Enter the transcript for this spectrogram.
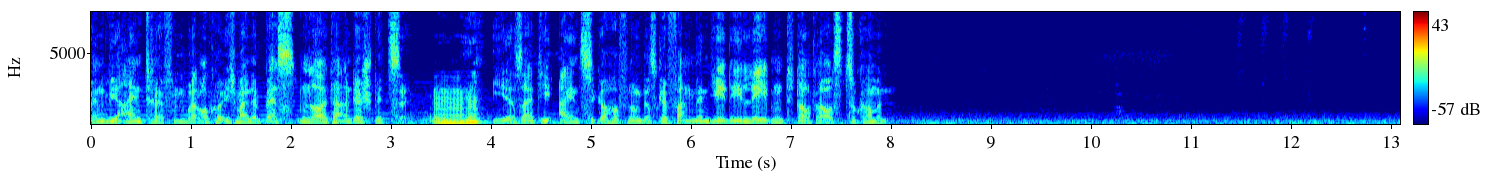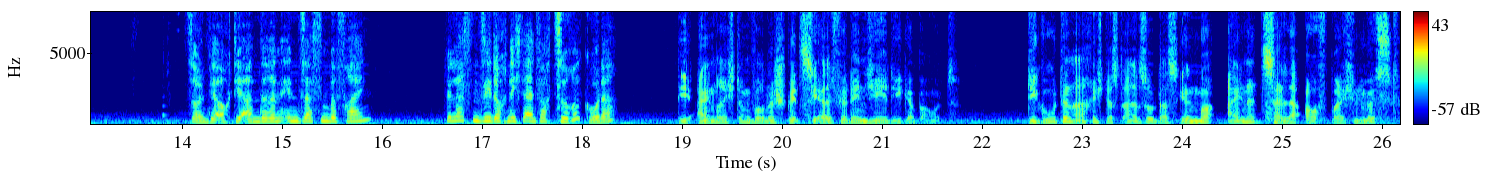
Wenn wir eintreffen, brauche ich meine besten Leute an der Spitze. Ihr seid die einzige Hoffnung des gefangenen Jedi, lebend dort rauszukommen. Sollen wir auch die anderen Insassen befreien? Wir lassen sie doch nicht einfach zurück, oder? Die Einrichtung wurde speziell für den Jedi gebaut. Die gute Nachricht ist also, dass ihr nur eine Zelle aufbrechen müsst.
